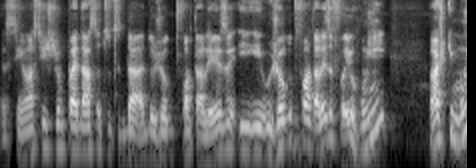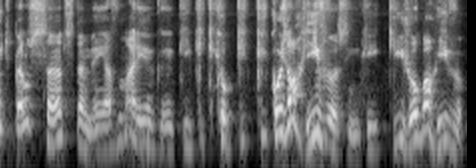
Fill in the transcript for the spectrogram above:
Assim, eu assisti um pedaço do, da, do jogo do Fortaleza e o jogo do Fortaleza foi ruim, eu acho que muito pelo Santos também. Ave Maria, que, que, que, que coisa horrível, assim, que, que jogo horrível.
